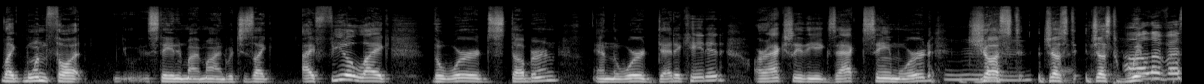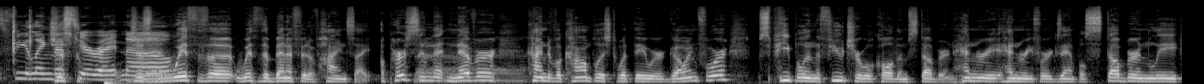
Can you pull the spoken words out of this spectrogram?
like one thought stayed in my mind which is like I feel like the word stubborn and the word dedicated are actually the exact same word just just just with, All of us feeling this here right now. just with the with the benefit of hindsight. A person that never kind of accomplished what they were going for, people in the future will call them stubborn. Henry Henry, for example, stubbornly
